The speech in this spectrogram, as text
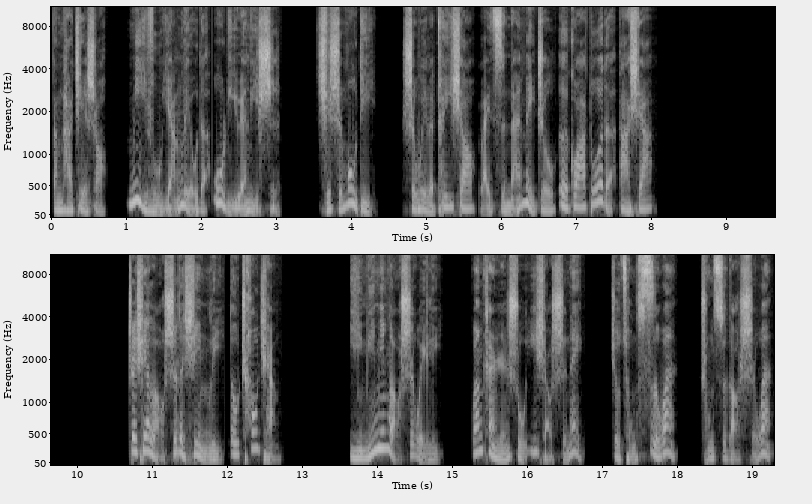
当他介绍秘鲁洋流的物理原理时，其实目的是为了推销来自南美洲厄瓜多的大虾。这些老师的吸引力都超强。以明明老师为例，观看人数一小时内就从四万冲刺到十万，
